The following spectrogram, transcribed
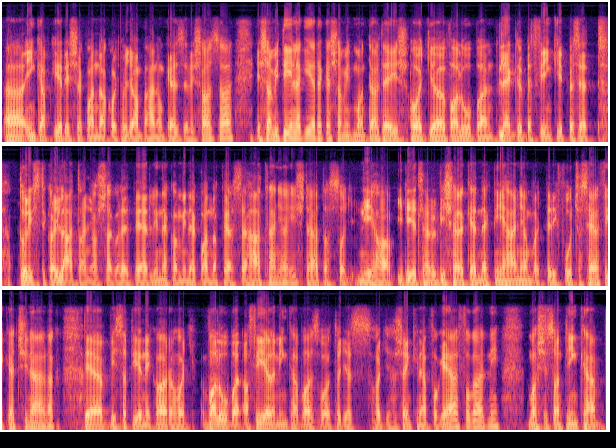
Uh, inkább kérések vannak, hogy hogyan bánunk ezzel és azzal, és ami tényleg érdekes, amit mondtál te is, hogy valóban legtöbbet fényképezett turisztikai látányossága lett Berlinnek, aminek vannak persze hátránya is, tehát az, hogy néha idétlenül viselkednek néhányan, vagy pedig furcsa szelfiket csinálnak, de visszatérnék arra, hogy valóban a félelem inkább az volt, hogy ez, hogy senki nem fog elfogadni, most viszont inkább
